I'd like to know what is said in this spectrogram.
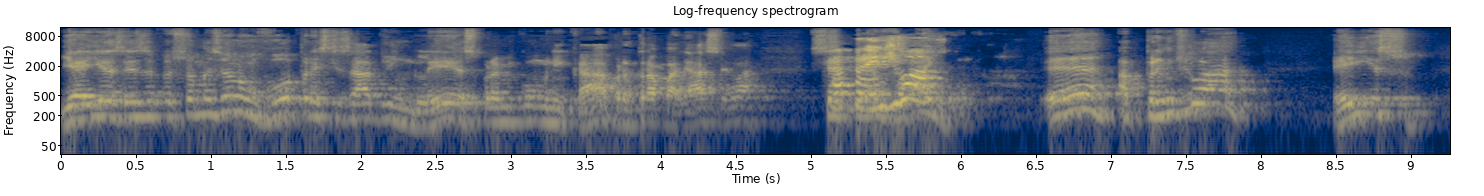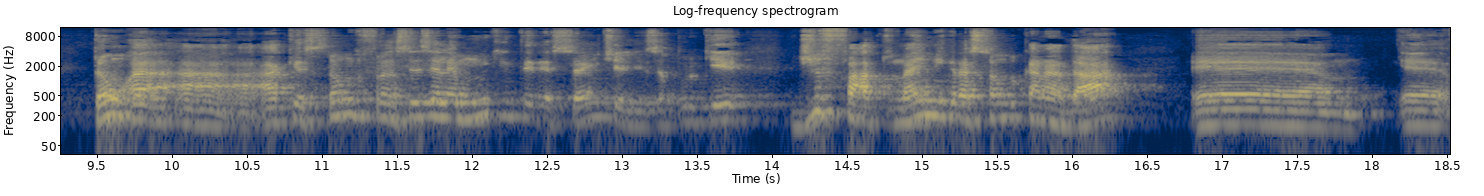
E aí, às vezes, a pessoa, mas eu não vou precisar do inglês para me comunicar, para trabalhar, sei lá. Você aprende lá. É, aprende lá. É isso. Então, a, a, a questão do francês ela é muito interessante, Elisa, porque, de fato, na imigração do Canadá, é, é,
